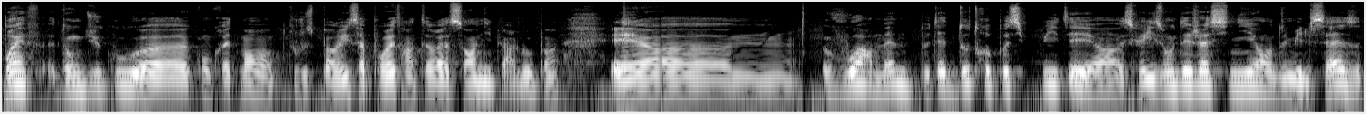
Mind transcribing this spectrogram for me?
Bref, donc du coup, euh, concrètement, Toulouse-Paris, ça pourrait être intéressant en Hyperloop, hein, et euh, voir même peut-être d'autres possibilités, hein, parce qu'ils ont déjà signé en 2016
